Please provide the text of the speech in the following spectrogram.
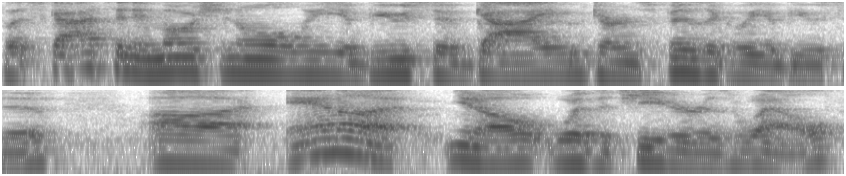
but Scott's an emotionally abusive guy who turns physically abusive. Uh, Anna, you know, was a cheater as well.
